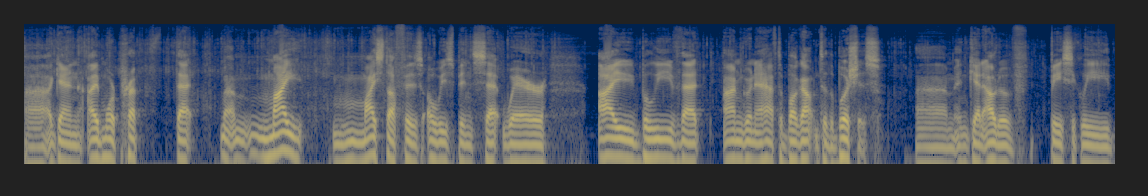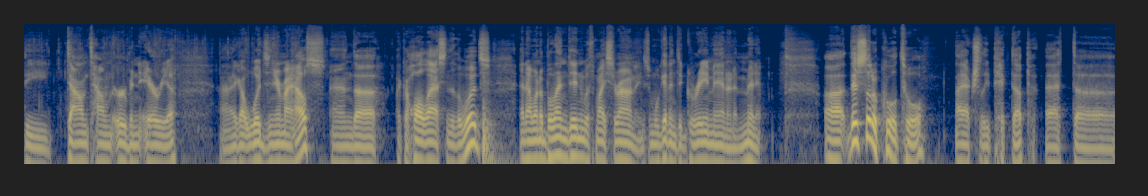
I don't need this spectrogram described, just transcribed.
Uh, again, I've more prepped that um, my my stuff has always been set where I believe that I'm going to have to bug out into the bushes um, and get out of basically the downtown urban area. Uh, I got woods near my house, and uh, I can haul ass into the woods, and I want to blend in with my surroundings. And we'll get into Gray Man in a minute. Uh, this little cool tool I actually picked up at uh,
